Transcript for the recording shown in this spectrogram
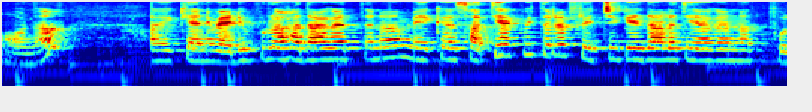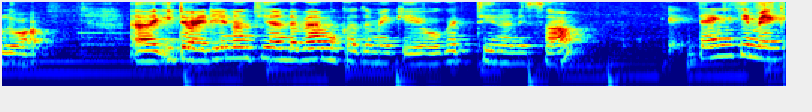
ඕන. ඒ කියන්නේ වැඩිපුර හදාගත්තා නම් මේක සතියක් විතර ෆ්‍රිජ් එකේ දාලා තියාගන්නත් පුළුවන්. ඊට වැඩිය නම් තියන්න බෑ මොකද මේකේ යෝගට් තියෙන නිසා. දැන් ඉතින් මේක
